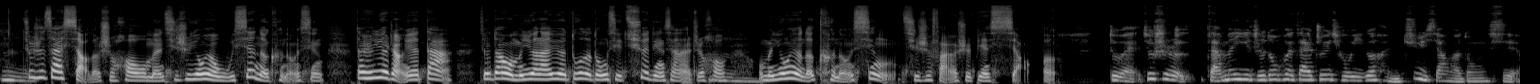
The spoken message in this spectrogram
嗯，就是在小的时候，我们其实拥有无限的可能性，但是越长越大，就当我们越来越多的东西确定下来之后，嗯，我们拥有的可能性其实反而是变小了。对，就是咱们一直都会在追求一个很具象的东西，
